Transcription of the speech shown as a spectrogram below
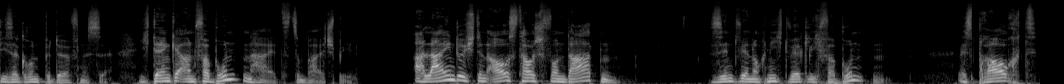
dieser Grundbedürfnisse. Ich denke an Verbundenheit zum Beispiel. Allein durch den Austausch von Daten sind wir noch nicht wirklich verbunden. Es braucht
